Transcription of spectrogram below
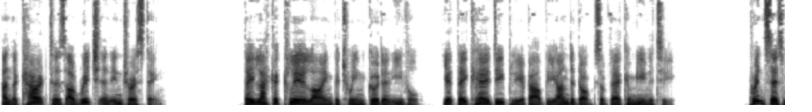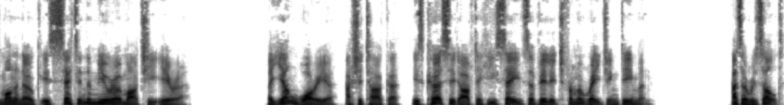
And the characters are rich and interesting. They lack a clear line between good and evil, yet they care deeply about the underdogs of their community. Princess Mononoke is set in the Muromachi era. A young warrior, Ashitaka, is cursed after he saves a village from a raging demon. As a result,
